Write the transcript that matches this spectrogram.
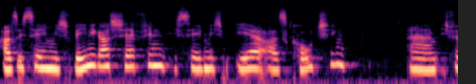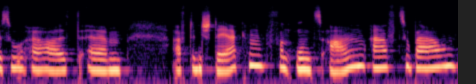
Also ich sehe mich weniger als Chefin, ich sehe mich eher als Coaching. Ähm, ich versuche halt ähm, auf den Stärken von uns allen aufzubauen.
